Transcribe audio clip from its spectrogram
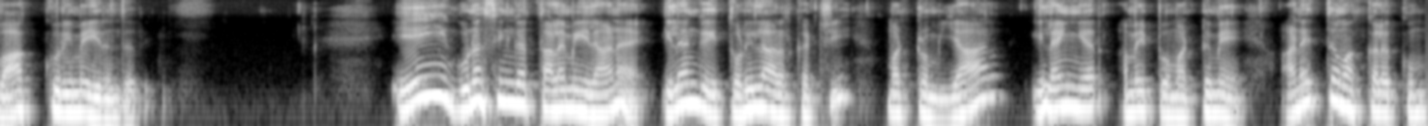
வாக்குரிமை இருந்தது. ஏஇ குணசிங்க தலைமையிலான இலங்கை தொழிலாளர் கட்சி மற்றும் யாழ் இளைஞர் அமைப்பு மட்டுமே அனைத்து மக்களுக்கும்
